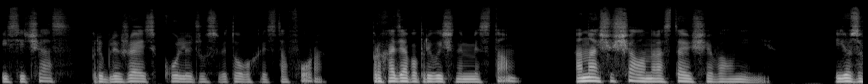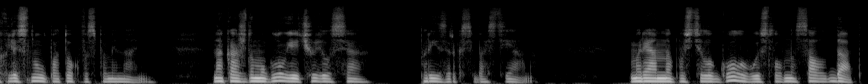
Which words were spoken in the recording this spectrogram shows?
И сейчас, приближаясь к колледжу Святого Христофора, проходя по привычным местам, она ощущала нарастающее волнение. Ее захлестнул поток воспоминаний. На каждом углу ей чудился призрак Себастьяна. Марианна опустила голову и, словно солдат,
